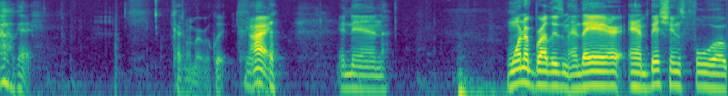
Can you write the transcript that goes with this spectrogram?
Okay, catch my breath real quick. All right, and then Warner Brothers, man, their ambitions for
